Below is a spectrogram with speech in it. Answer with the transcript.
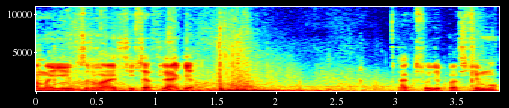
На моей взрывающейся фляге. Так, судя по всему.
